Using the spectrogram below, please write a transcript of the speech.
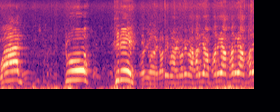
ওয়ান টু থ্রি রনি ভাই রনি ভাই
